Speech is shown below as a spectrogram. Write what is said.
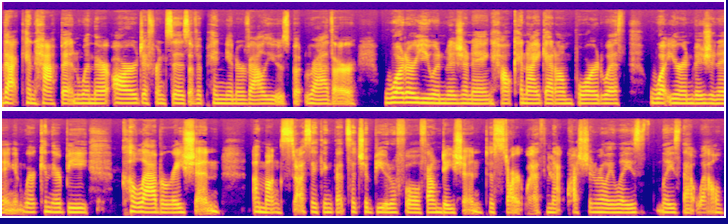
that can happen when there are differences of opinion or values, but rather, what are you envisioning? How can I get on board with what you're envisioning? And where can there be collaboration amongst us? I think that's such a beautiful foundation to start with. And that question really lays lays that well.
